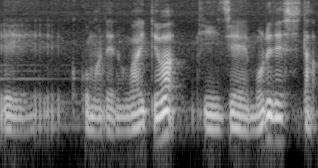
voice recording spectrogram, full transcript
えー、ここまでのお相手は DJ モルでした。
